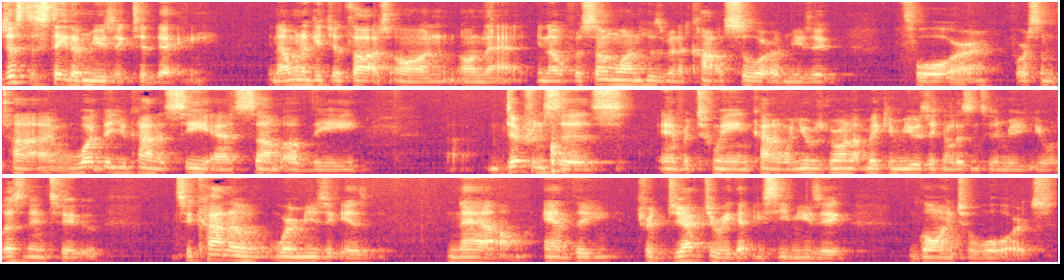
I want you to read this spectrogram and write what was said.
just the state of music today. And I want to get your thoughts on on that. You know, for someone who's been a connoisseur of music for for some time, what do you kind of see as some of the uh, differences in between kind of when you was growing up making music and listening to the music you were listening to, to kind of where music is now and the trajectory that you see music going towards?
